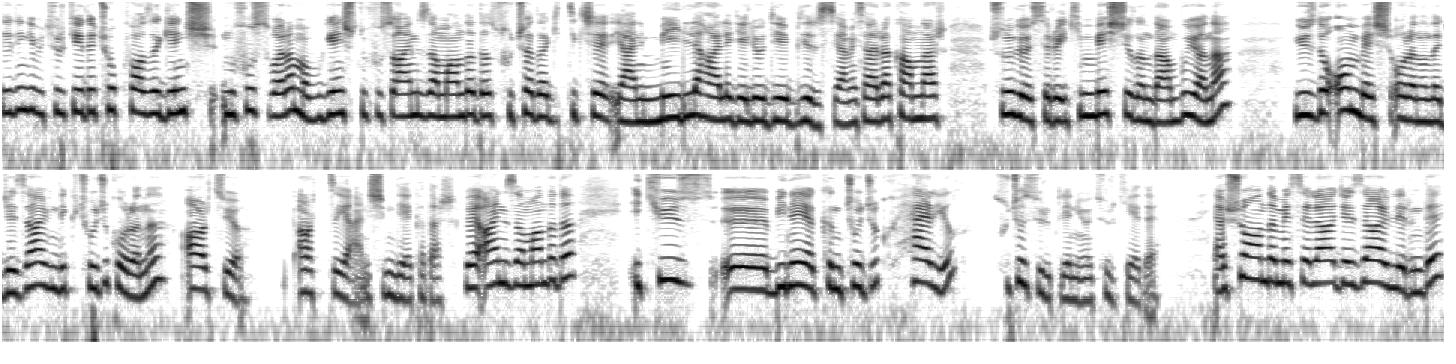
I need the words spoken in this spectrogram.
Dediğim gibi Türkiye'de çok fazla genç nüfus var ama bu genç nüfus aynı zamanda da suça da gittikçe yani meyilli hale geliyor diyebiliriz. Yani mesela rakamlar şunu gösteriyor. 2005 yılından bu yana %15 oranında cezaevindeki çocuk oranı artıyor. Arttı yani şimdiye kadar. Ve aynı zamanda da 200 e, bine yakın çocuk her yıl suça sürükleniyor Türkiye'de. Yani şu anda mesela cezaevlerinde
